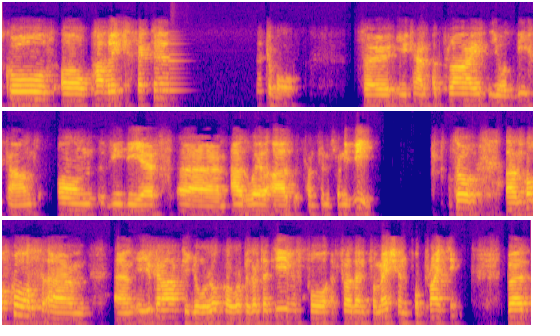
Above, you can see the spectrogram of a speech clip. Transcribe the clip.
schools, or public sectors applicable. so you can apply your discount on VDS um, as well as Symphony V. So, um, of course, um, um, you can ask your local representative for further information for pricing. But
